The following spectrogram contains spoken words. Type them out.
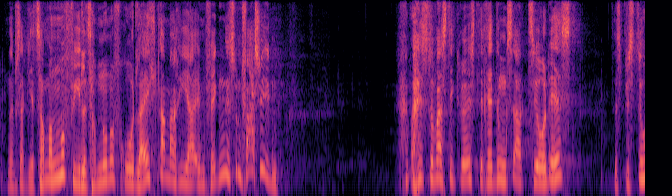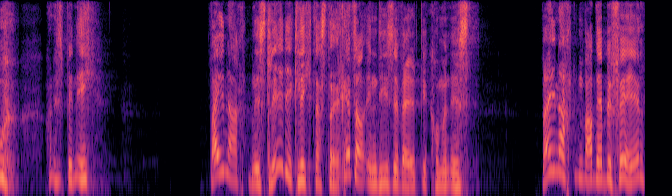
Dann habe ich gesagt, jetzt haben wir nur viel, jetzt haben wir nur noch frohe Leichnam, Maria, Empfängnis und Fasching. Weißt du, was die größte Rettungsaktion ist? Das bist du und das bin ich. Weihnachten ist lediglich, dass der Retter in diese Welt gekommen ist. Weihnachten war der Befehl,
